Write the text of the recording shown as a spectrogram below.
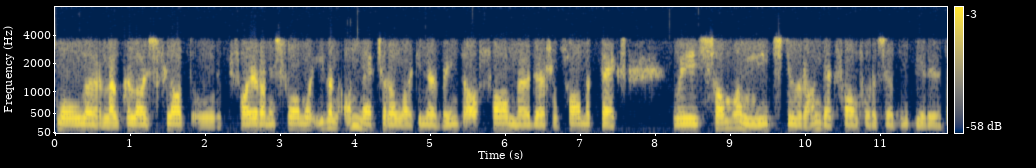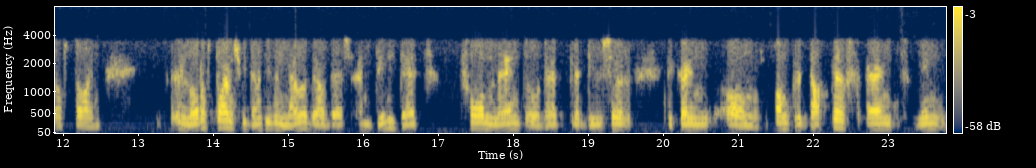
smaller localized flood or fire on his farm, or even unnatural like in the event of farm murders or farm attacks, where someone needs to run that farm for a certain period of time. A lot of times we don't even know about this, and then that farmland or that producer became um, unproductive and then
